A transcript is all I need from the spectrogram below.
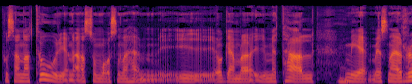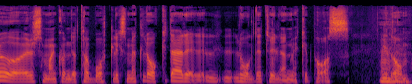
på sanatorierna som var såna här i, ja, gamla i metall mm. med, med såna här rör som man kunde ta bort liksom ett lock, där låg det tydligen mycket pas i mm. dem.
